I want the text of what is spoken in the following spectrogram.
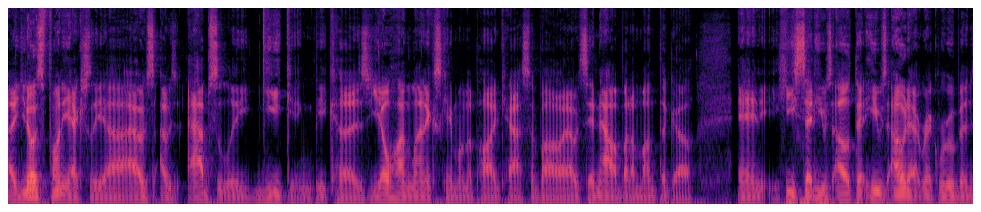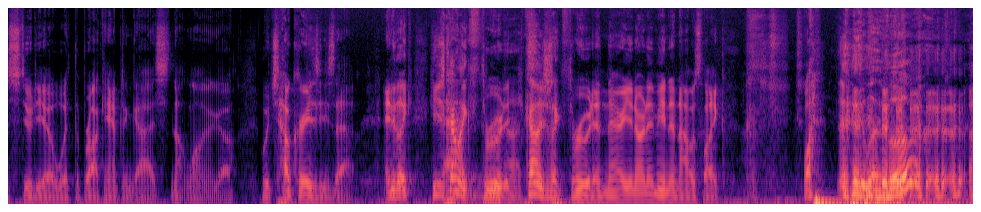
uh, you know, it's funny actually. Uh, I was I was absolutely geeking because Johan Lenox came on the podcast about I would say now about a month ago, and he said he was out that he was out at Rick Rubin's studio with the Brockhampton guys not long ago. Which how crazy is that? And he like he just kind of like threw it. He kind of just like threw it in there. You know what I mean? And I was like, what? Like, huh?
